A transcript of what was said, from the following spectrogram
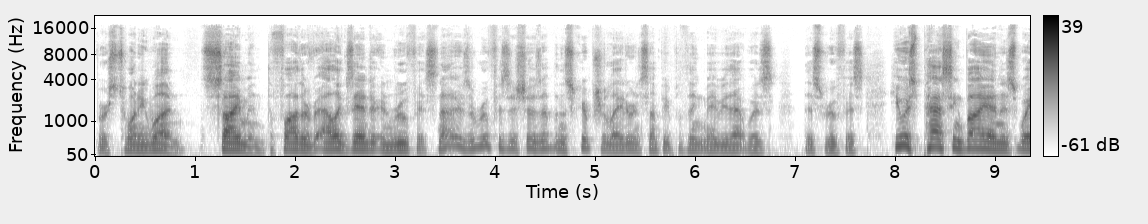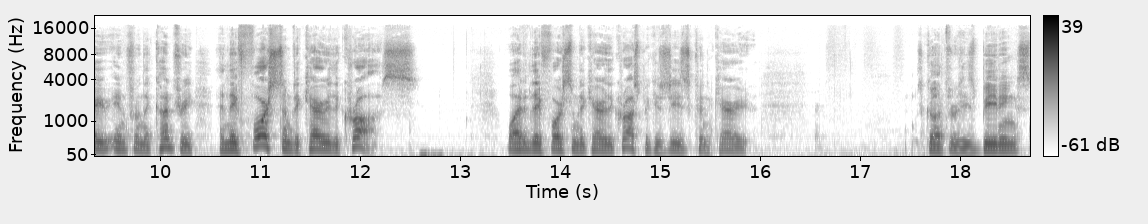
Verse 21 Simon, the father of Alexander and Rufus. Now, there's a Rufus that shows up in the scripture later, and some people think maybe that was this Rufus. He was passing by on his way in from the country, and they forced him to carry the cross. Why did they force him to carry the cross? Because Jesus couldn't carry it. He's going through these beatings.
